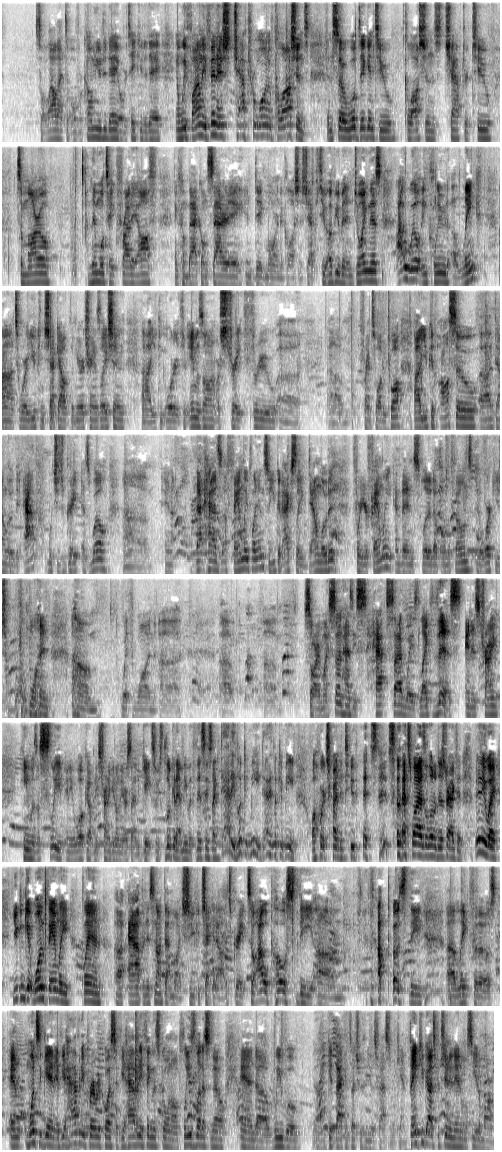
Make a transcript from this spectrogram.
So allow that to overcome you today, overtake you today. And we finally finished chapter 1 of Colossians. And so we'll dig into Colossians chapter 2 tomorrow. And then we'll take Friday off and come back on Saturday and dig more into Colossians chapter 2. Hope you've been enjoying this. I will include a link uh, to where you can check out the mirror translation. Uh, you can order it through Amazon or straight through uh, um, Francois du Toit. Uh, you can also uh, download the app, which is great as well. Uh, and that has a family plan, so you can actually download it for your family and then split it up on the phones. It'll work you with one, um, with one sorry, my son has his hat sideways like this and is trying. He was asleep and he woke up and he's trying to get on the other side of the gate. So he's looking at me with this. He's like, "Daddy, look at me! Daddy, look at me!" While we're trying to do this. So that's why I was a little distracted. But anyway, you can get one family plan uh, app and it's not that much, so you can check it out. It's great. So I will post the um, I'll post the uh, link for those. And once again, if you have any prayer requests, if you have anything that's going on, please let us know, and uh, we will uh, get back in touch with you as fast as we can. Thank you guys for tuning in, and we'll see you tomorrow.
